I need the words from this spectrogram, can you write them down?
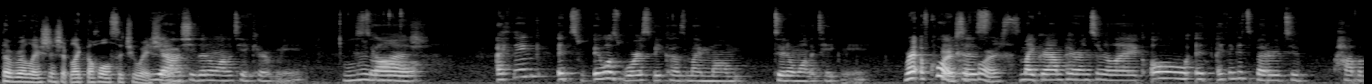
the relationship, like the whole situation. Yeah, she didn't want to take care of me. Oh my so gosh. I think it's it was worse because my mom didn't want to take me. Right, of course, of course. My grandparents are like, oh, it, I think it's better to have a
